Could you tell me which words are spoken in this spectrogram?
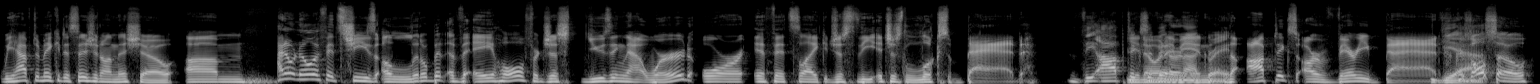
We have to make a decision on this show. Um, I don't know if it's she's a little bit of the a-hole for just using that word, or if it's like just the it just looks bad. The optics You know of what it I are mean? not great. The optics are very bad. Because Yeah. also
